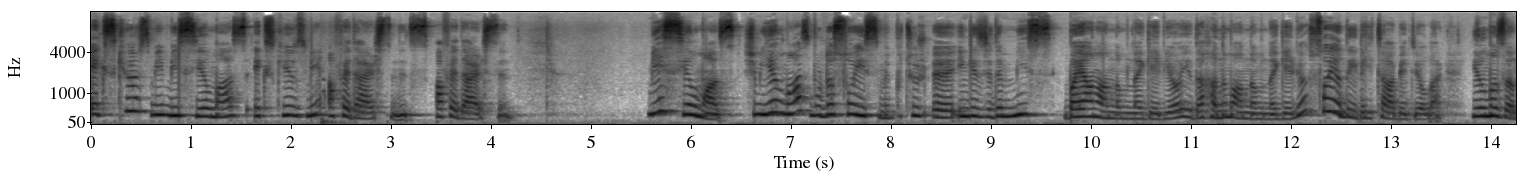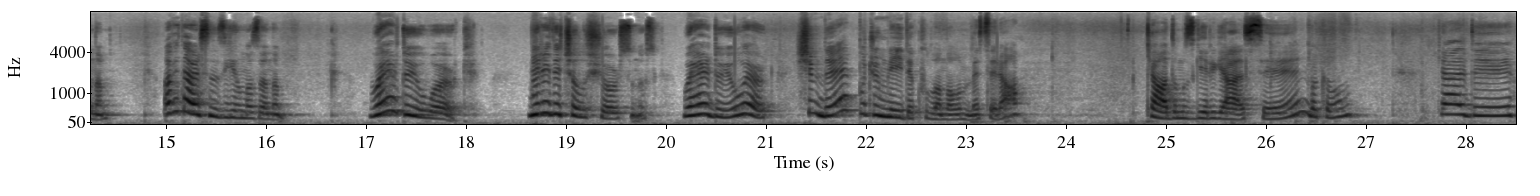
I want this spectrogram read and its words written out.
Excuse me Miss Yılmaz. Excuse me affedersiniz. Affedersin. Miss Yılmaz. Şimdi Yılmaz burada soy ismi. Bu tür e, İngilizce'de Miss bayan anlamına geliyor ya da hanım anlamına geliyor. Soyadıyla hitap ediyorlar. Yılmaz Hanım. Affedersiniz Yılmaz Hanım. Where do you work? Nerede çalışıyorsunuz? Where do you work? Şimdi bu cümleyi de kullanalım mesela. Kağıdımız geri gelsin. Bakalım. Geldi.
